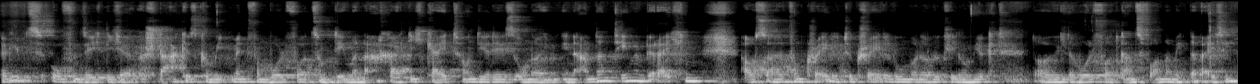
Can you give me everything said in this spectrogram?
Da gibt es offensichtlich ein starkes Commitment vom Wohlfahrt zum Thema Nachhaltigkeit. Und ihr das auch noch in, in, anderen Themenbereichen außerhalb von Cradle to Cradle, wo man da wirklich merkt, da will der Wohlfahrt ganz vorne mit dabei sein?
